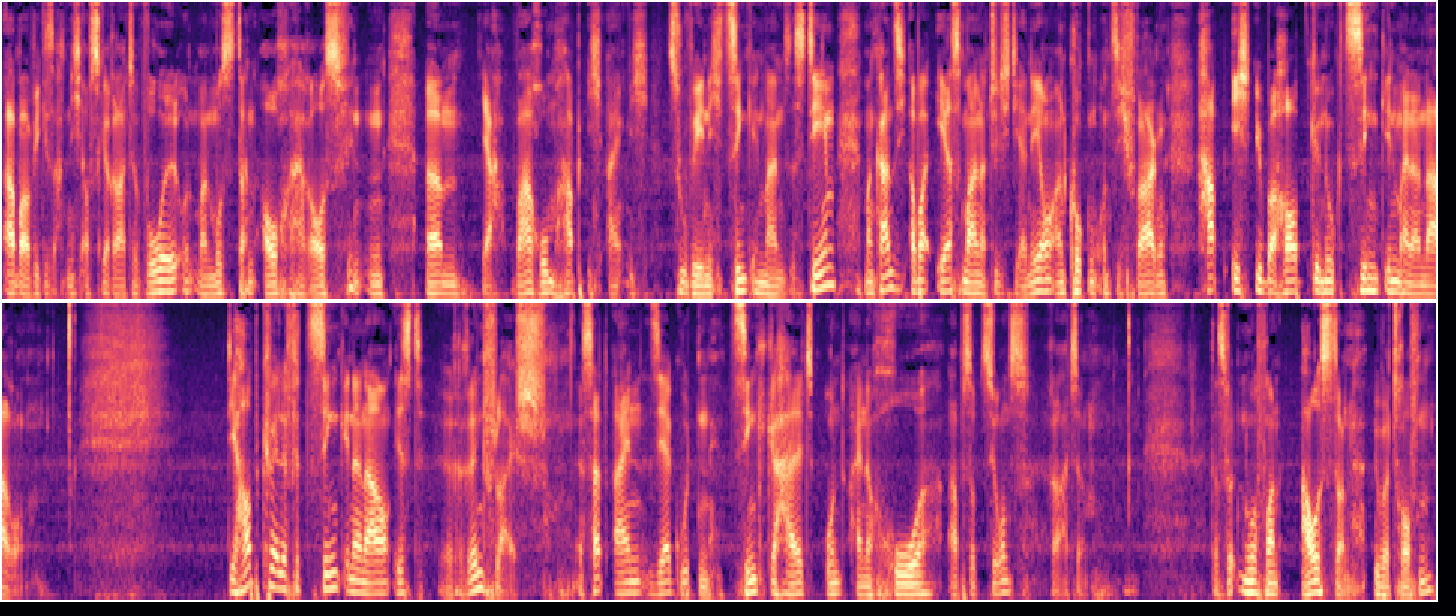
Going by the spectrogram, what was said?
aber wie gesagt nicht aufs Geratewohl und man muss dann auch herausfinden, ähm, ja, warum habe ich eigentlich zu wenig Zink in meinem System. Man kann sich aber erstmal natürlich die Ernährung angucken und sich fragen, habe ich überhaupt genug Zink in meiner Nahrung? Die Hauptquelle für Zink in der Nahrung ist Rindfleisch. Es hat einen sehr guten Zinkgehalt und eine hohe Absorptionsrate. Das wird nur von Austern übertroffen.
